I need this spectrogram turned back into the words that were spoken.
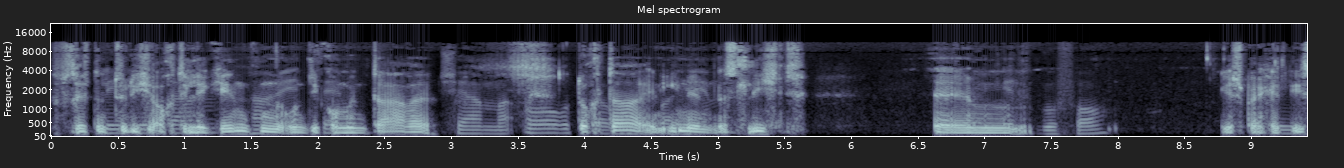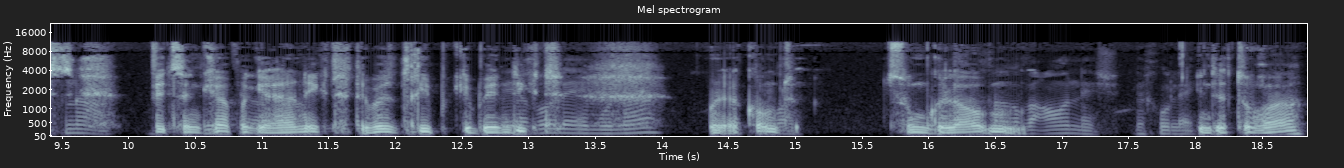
Das betrifft natürlich auch die Legenden und die Kommentare. Doch da in ihnen das Licht ähm, gespeichert ist, wird sein Körper gereinigt, der böse Trieb gebändigt und er kommt zum Glauben in der Torah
